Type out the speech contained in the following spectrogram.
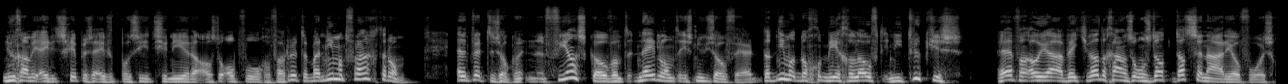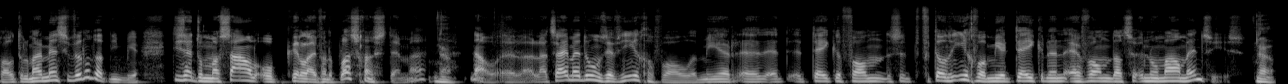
Nu gaan we Edith Schippers even positioneren als de opvolger van Rutte. Maar niemand vraagt erom. En het werd dus ook een, een fiasco, want Nederland is nu zover dat niemand nog meer gelooft in die trucjes van, oh ja, weet je wel, dan gaan ze ons dat, dat scenario voorschotelen. Maar mensen willen dat niet meer. Die zijn toen massaal op Caroline van der Plas gaan stemmen. Ja. Nou, uh, laat zij maar doen. Ze heeft in ieder geval meer uh, het, teken van... Ze vertoont in ieder geval meer tekenen ervan dat ze een normaal mens is. Ja,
